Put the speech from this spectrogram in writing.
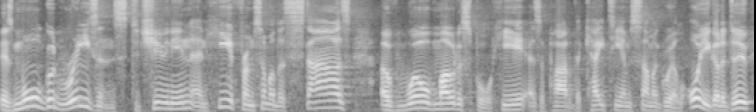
there's more good reasons to tune in and hear from some of the stars of world motorsport here as a part of the KTM Summer Grill. All you got to do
